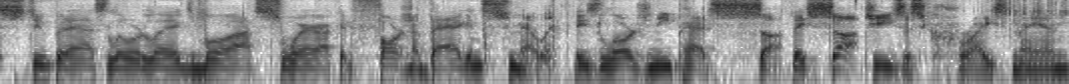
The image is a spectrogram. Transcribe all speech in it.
stupid ass lower legs, boy, I swear I could fart in a bag and smell it. These large knee pads suck. They suck. Jesus Christ, man.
